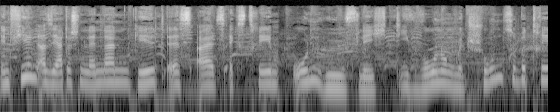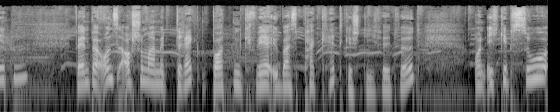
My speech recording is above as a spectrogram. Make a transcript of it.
In vielen asiatischen Ländern gilt es als extrem unhöflich, die Wohnung mit Schuhen zu betreten, während bei uns auch schon mal mit Dreckbotten quer übers Parkett gestiefelt wird. Und ich gebe zu,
